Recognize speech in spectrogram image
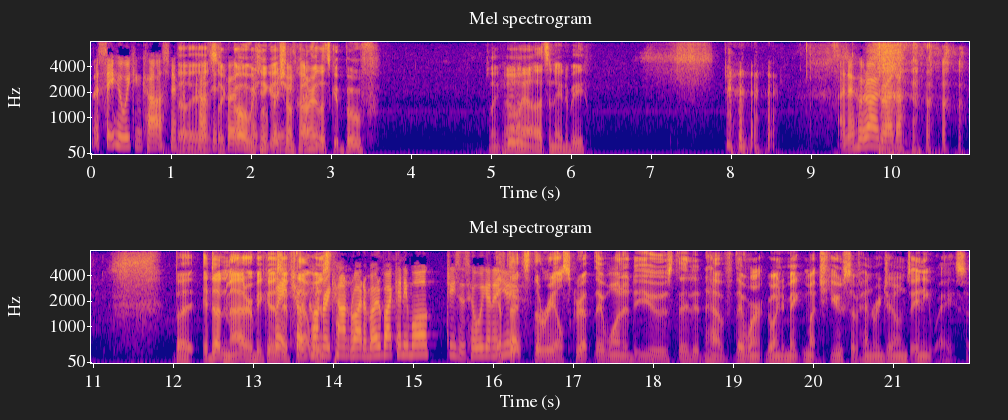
Let's see who we can cast, and if Oh, we can yeah. cast it's this like, person, oh, we can't we'll get Sean Connery, person. let's get Boof. It's like, oh hmm. yeah, that's an A to B. I know who I'd rather. But it doesn't matter because Wait, if Sean that Connery was can't ride a motorbike anymore. Jesus, who are we going to if use? that's the real script they wanted to use, they didn't have they weren't going to make much use of Henry Jones anyway, so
